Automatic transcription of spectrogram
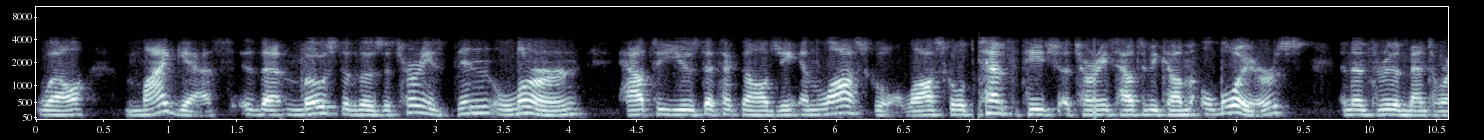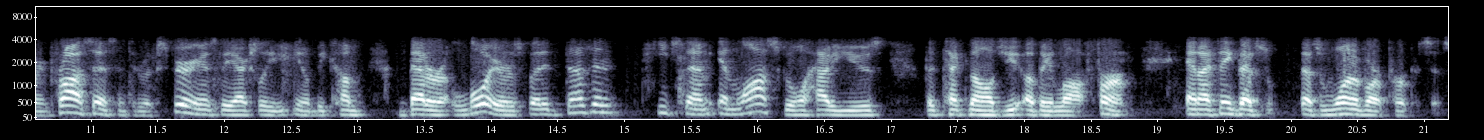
Well, my guess is that most of those attorneys didn't learn how to use the technology in law school. Law school attempts to teach attorneys how to become lawyers, and then through the mentoring process and through experience, they actually you know become better lawyers. But it doesn't teach them in law school how to use the technology of a law firm. And I think that's that's one of our purposes.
